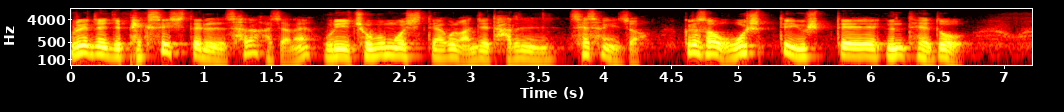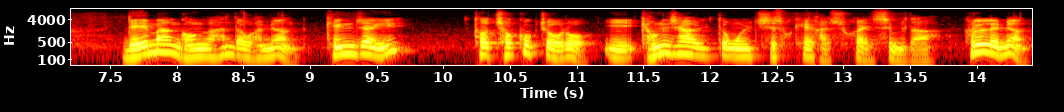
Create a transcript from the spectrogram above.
우리가 이제 100세 시대를 살아가잖아요. 우리 조부모 시대하고는 완전히 다른 세상이죠. 그래서 50대, 60대 은퇴해도 뇌만 건강한다고 하면 굉장히 더 적극적으로 이 경제 활동을 지속해 갈 수가 있습니다. 그러려면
